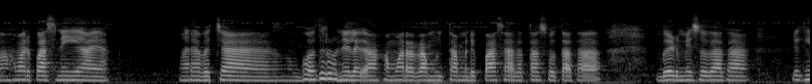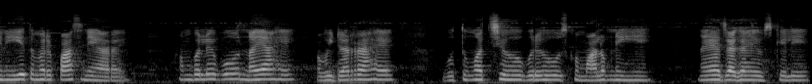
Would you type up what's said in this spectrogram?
हमारे पास नहीं आया। हमारा बच्चा बहुत रोने लगा। हमारा रामुल था, मेरे पास आता था, सोता था, बेड में सोता था, लेकिन ये तो मेरे पास नहीं आ रहा। है हम बोले, वो नया है, अभी डर रहा है। वो तुम अच्छे हो, बुरे हो, उसको मालूम नहीं है। नया जगह है उसके लिए।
